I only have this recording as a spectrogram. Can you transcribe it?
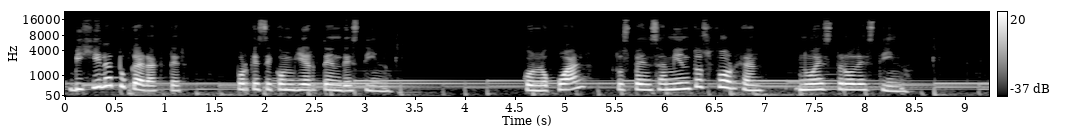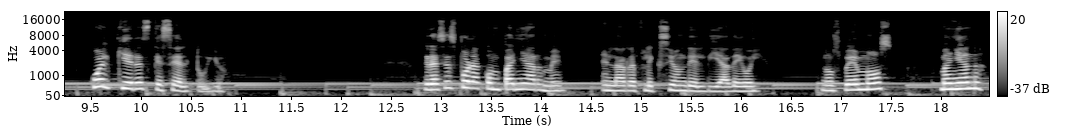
Vigila tu carácter, porque se convierte en destino. Con lo cual, tus pensamientos forjan nuestro destino. ¿Cuál quieres que sea el tuyo? Gracias por acompañarme en la reflexión del día de hoy. Nos vemos mañana.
